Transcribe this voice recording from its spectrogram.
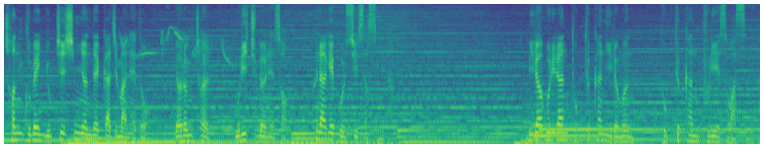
1960, 70년대까지만 해도 여름철 우리 주변에서 흔하게 볼 수 있었습니다. 미라불이란 독특한 이름은 독특한 불이에서 왔습니다.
